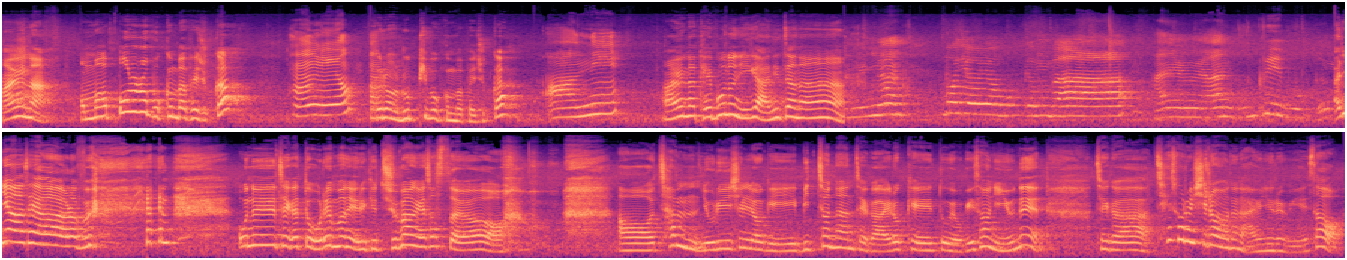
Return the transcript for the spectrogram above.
아윤아, 엄마가 뽀로로 볶음밥 해줄까? 아니요. 그럼 루피 볶음밥 해줄까? 아니. 아윤아, 대본은 이게 아니잖아. 아니면 뽀요요 볶음밥. 안녕하세요, 여러분. 오늘 제가 또 오랜만에 이렇게 주방에 섰어요. 어, 참 요리 실력이 미천한 제가 이렇게 또 여기 선 이유는 제가 채소를 싫어하는 아윤이를 위해서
